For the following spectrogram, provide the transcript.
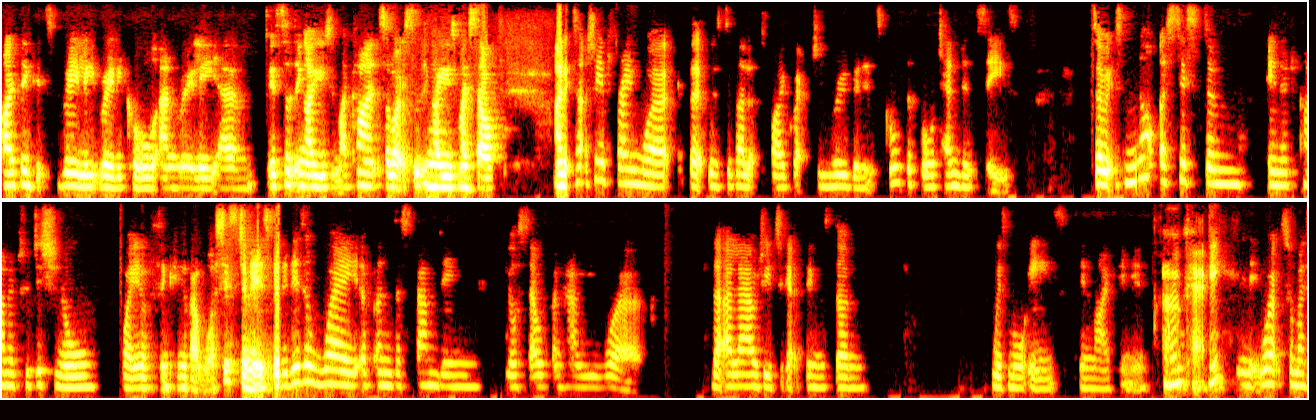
I think it's really, really cool and really um, it's something I use with my clients a lot. It's something I use myself. And it's actually a framework that was developed by Gretchen Rubin. It's called the Four Tendencies. So it's not a system in a kind of traditional way of thinking about what a system is, but it is a way of understanding yourself and how you work that allows you to get things done with more ease, in my opinion. Okay. And it works for my,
